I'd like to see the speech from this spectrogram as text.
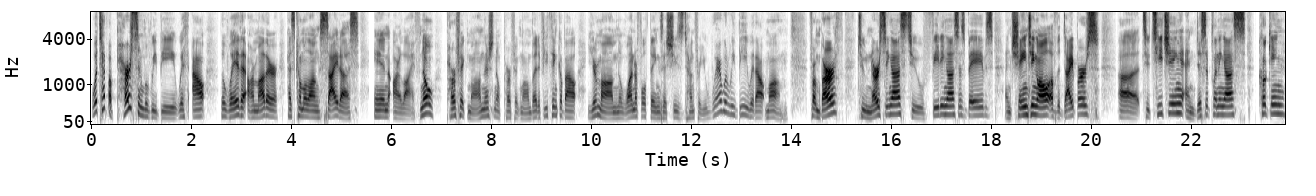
what type of person would we be without the way that our mother has come alongside us in our life? No perfect mom. There's no perfect mom. But if you think about your mom and the wonderful things that she's done for you, where would we be without mom? From birth to nursing us, to feeding us as babes, and changing all of the diapers, uh, to teaching and disciplining us, cooking,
